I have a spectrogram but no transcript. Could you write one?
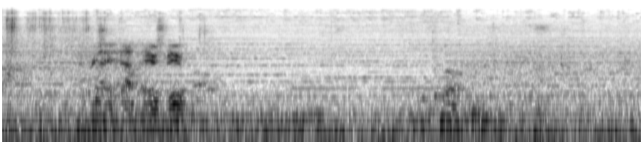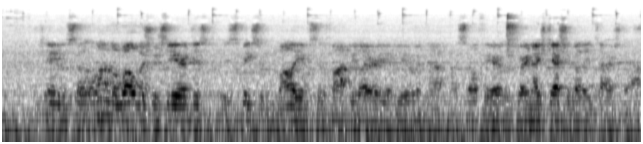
I appreciate that. Here's for you. So a lot of the well-wishers here just it speaks volumes to the popularity of you and uh, myself here. It was a very nice gesture by the entire staff.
